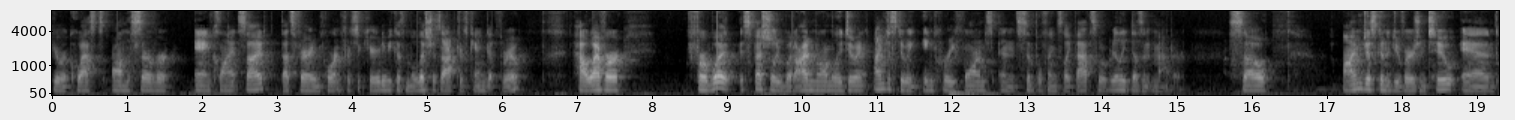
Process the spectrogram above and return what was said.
your requests on the server and client side that's very important for security because malicious actors can get through however for what especially what I'm normally doing, I'm just doing inquiry forms and simple things like that, so it really doesn't matter. So I'm just going to do version 2 and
